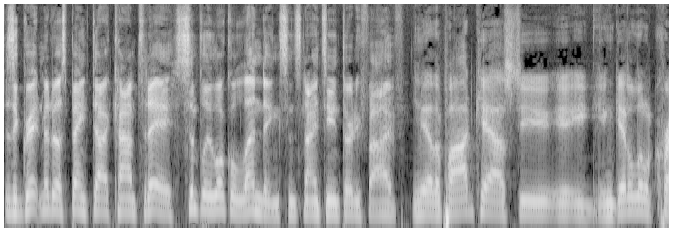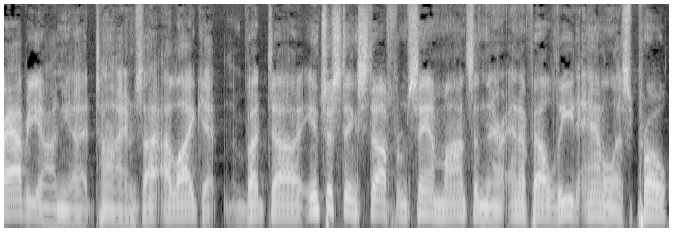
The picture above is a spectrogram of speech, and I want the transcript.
Visit greatmidwestbank.com today. Simply local lending since 1935. Yeah, the podcast, you, you can get a little crabby on you at times. I, I like it. But uh, interesting stuff from Sam Monson there, NFL lead analyst, pro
